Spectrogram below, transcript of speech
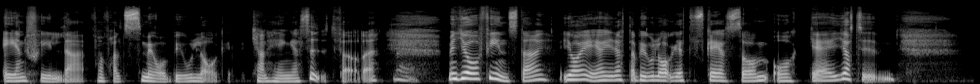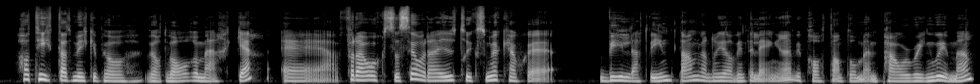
enskilda, framförallt små bolag, kan hängas ut för det. Nej. Men jag finns där, jag är i detta bolaget, skrevs som och eh, jag har tittat mycket på vårt varumärke. Eh, för det är också sådana uttryck som jag kanske vill att vi inte använder gör vi inte längre. Vi pratar inte om empowering women.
